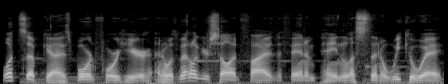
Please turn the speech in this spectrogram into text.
What's up guys, Bourne4 here, and with Metal Gear Solid 5 The Phantom Pain less than a week away,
